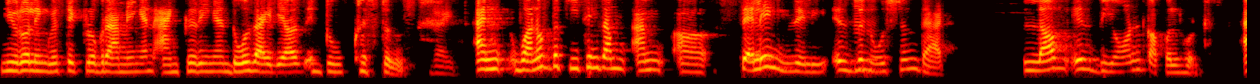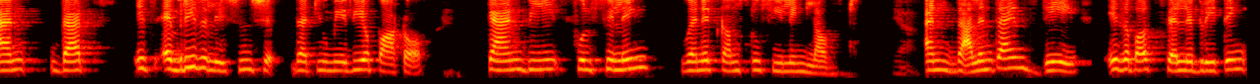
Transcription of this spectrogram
neuro linguistic programming and anchoring and those ideas into crystals. Right and one of the key things i'm i'm uh, selling really is the mm-hmm. notion that love is beyond couplehood and that it's every relationship that you may be a part of can be fulfilling when it comes to feeling loved. Yeah. And Valentine's Day is about celebrating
